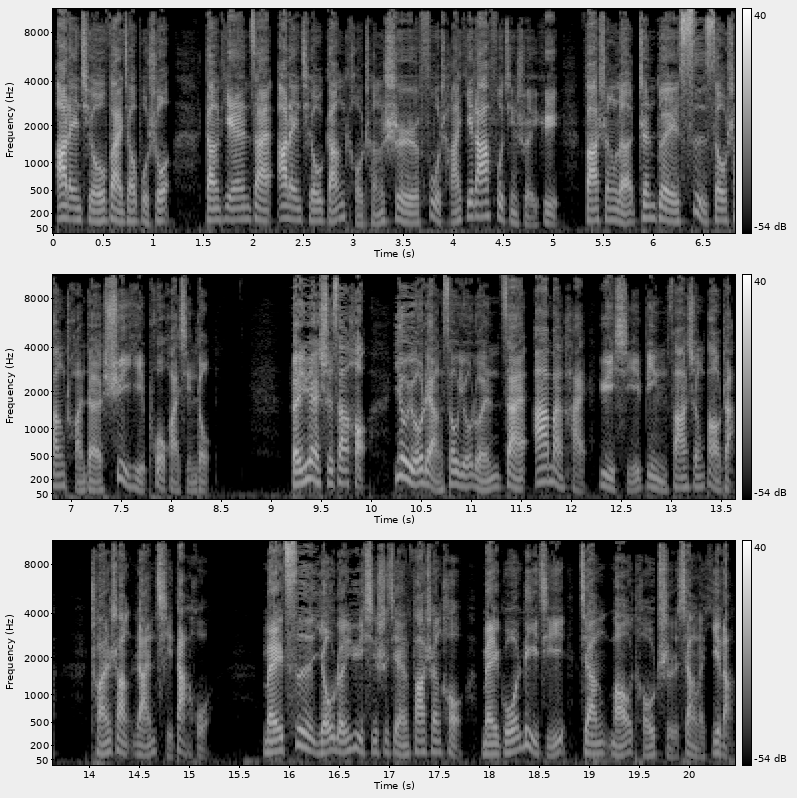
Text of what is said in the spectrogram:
阿联酋外交部说，当天在阿联酋港口城市富查伊拉附近水域发生了针对四艘商船的蓄意破坏行动。本月十三号，又有两艘油轮在阿曼海遇袭并发生爆炸，船上燃起大火。每次油轮遇袭事件发生后，美国立即将矛头指向了伊朗。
